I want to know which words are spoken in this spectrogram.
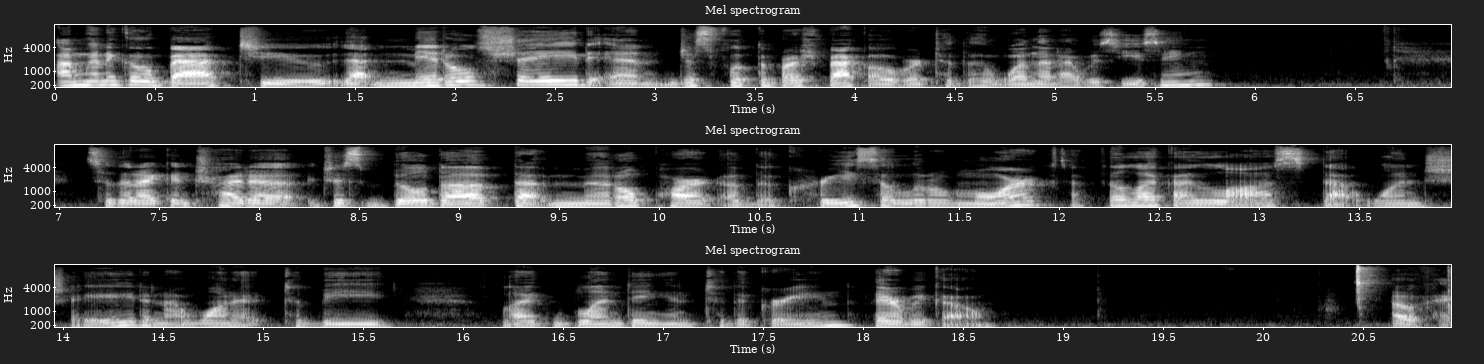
I'm going to go back to that middle shade and just flip the brush back over to the one that I was using so that I can try to just build up that middle part of the crease a little more because I feel like I lost that one shade and I want it to be like blending into the green. There we go. Okay.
